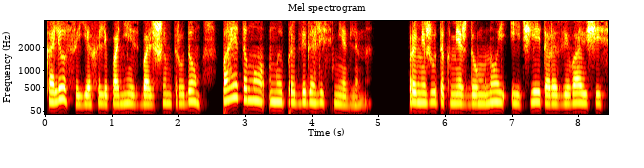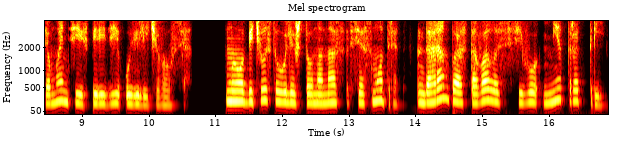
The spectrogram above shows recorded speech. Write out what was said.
колеса ехали по ней с большим трудом, поэтому мы продвигались медленно. Промежуток между мной и чьей-то развивающейся мантией впереди увеличивался. Мы обе чувствовали, что на нас все смотрят. До рампы оставалось всего метра три,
